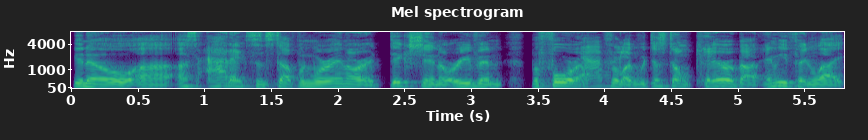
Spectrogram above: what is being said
you know, uh, us addicts and stuff when we're in our addiction or even before or after, like we just don't care about anything. Like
